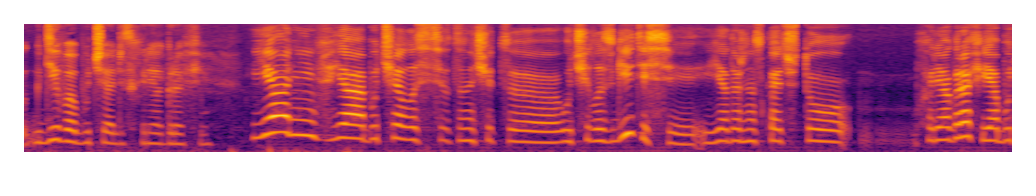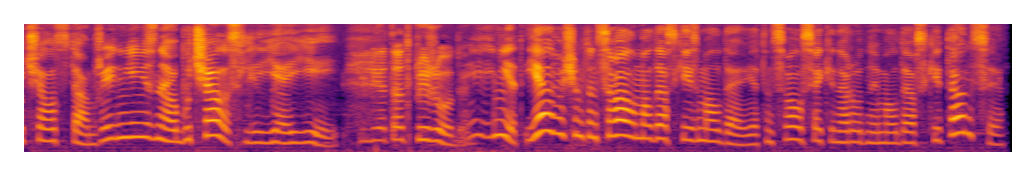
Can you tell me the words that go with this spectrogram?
Где вы обучались хореографии? Я, не, я обучалась, значит, э, училась в ГИТИСе, и я должна сказать, что хореографии я обучалась там же. Я не, знаю, обучалась ли я ей. Или это от природы? И- Нет, я, в общем, танцевала молдавские из Молдавии. Я танцевала всякие народные молдавские танцы.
